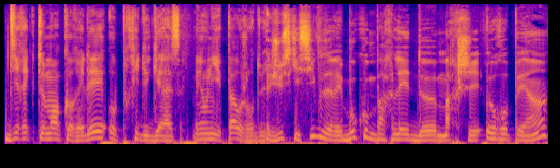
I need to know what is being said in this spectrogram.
directement corrélé au prix du gaz. Mais on n'y est pas aujourd'hui. Jusqu'ici, vous avez beaucoup parlé de marché européen.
